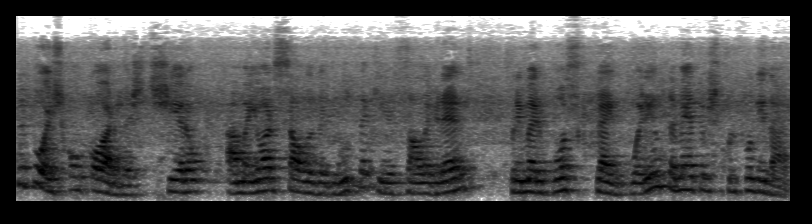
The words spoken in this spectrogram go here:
Depois, com cordas, desceram à maior sala da gruta, que é a sala grande, primeiro poço que tem 40 metros de profundidade.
